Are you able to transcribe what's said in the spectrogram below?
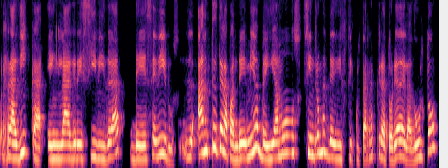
radica en la agresividad de ese virus. Antes de la pandemia veíamos síndromes de dificultad respiratoria del adulto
